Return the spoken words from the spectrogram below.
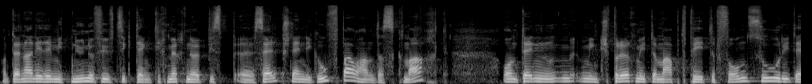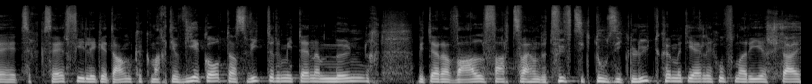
Und dann habe ich dann mit 59 gedacht, ich möchte noch etwas äh, selbstständig aufbauen, habe das gemacht und dann im Gespräch mit dem Abt Peter von Suri, der hat sich sehr viele Gedanken gemacht. Ja, wie geht das weiter mit diesem Mönch, mit dieser Wallfahrt? 250.000 Leute kommen jährlich auf Marienstein.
